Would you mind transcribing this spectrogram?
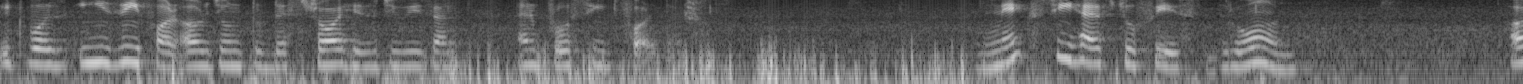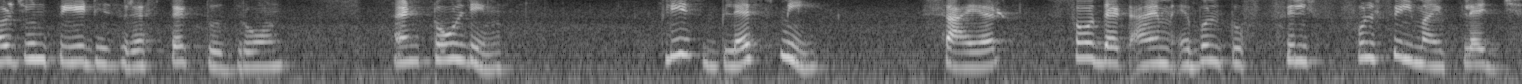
It was easy for Arjun to destroy his division and proceed further. Next, he has to face Drona. Arjun paid his respect to Drona and told him, Please bless me Sire, so that I am able to fil- fulfill my pledge.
